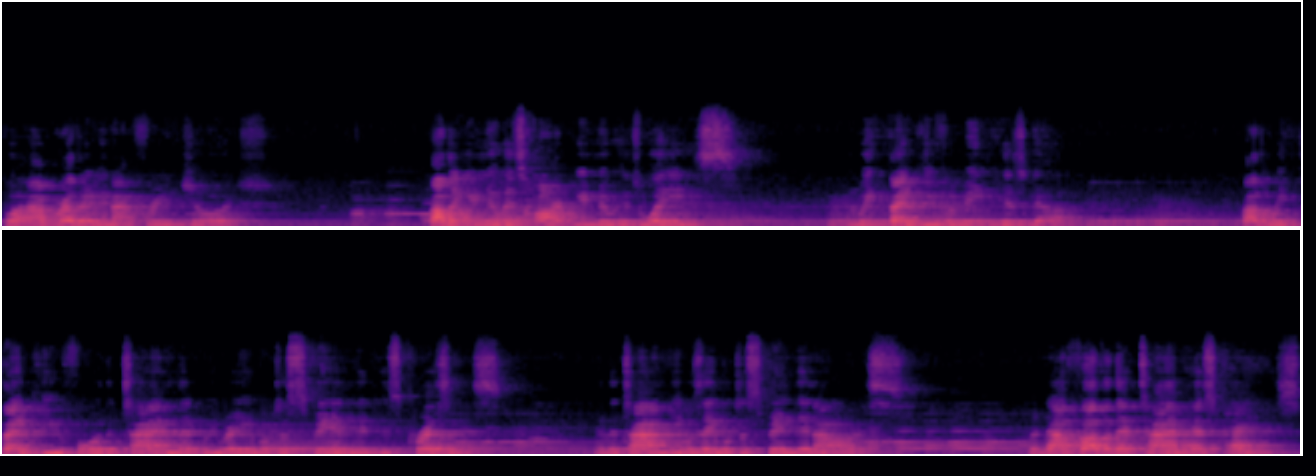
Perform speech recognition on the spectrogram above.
for our brother and our friend George. Father, you knew his heart, you knew his ways, and we thank you for being his God. Father, we thank you for the time that we were able to spend in his presence and the time he was able to spend in ours. But now, Father, that time has passed.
